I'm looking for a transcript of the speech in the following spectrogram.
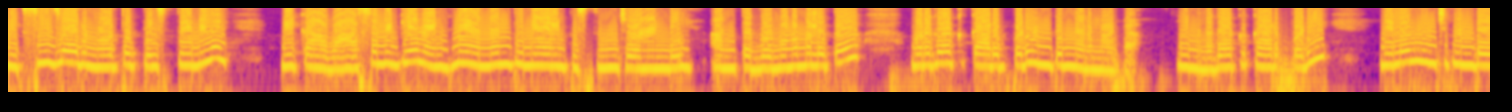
మిక్సీ జార్ మూత తీస్తేనే మీకు ఆ వాసనకే వెంటనే అన్నం తినేయాలనిపిస్తుంది చూడండి. అంత గుమగుమలతో మునగాకు కారప్పొడి ఉంటుందన్నమాట. ఈ మునగాకు కారప్పొడి నిలవ ఉంచుకుంటే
